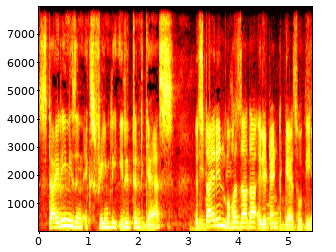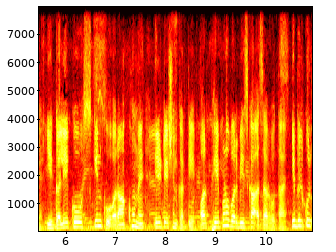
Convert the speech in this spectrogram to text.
Styrene is an extremely irritant gas styrene बहुत ज़्यादा इरिटेंट गैस होती है। ये गले को स्किन को और आँखों में इरिटेशन करती है और फेफड़ों पर भी इसका असर होता है। ये बिल्कुल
